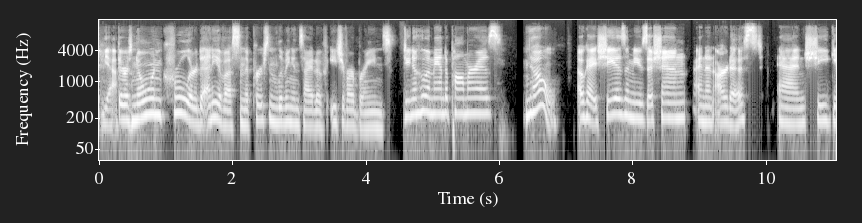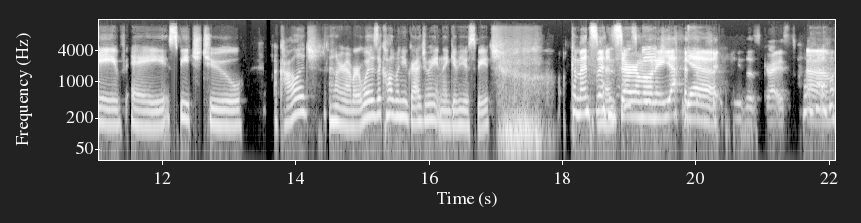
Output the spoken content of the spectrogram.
Yeah. there is no one crueler to any of us than the person living inside of each of our brains. Do you know who Amanda Palmer is? No. Okay, she is a musician and an artist, and she gave a speech to a college. I don't remember. What is it called when you graduate and they give you a speech? Commencement, Commencement ceremony. speech? Yes. Yeah. Jesus Christ. Um,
